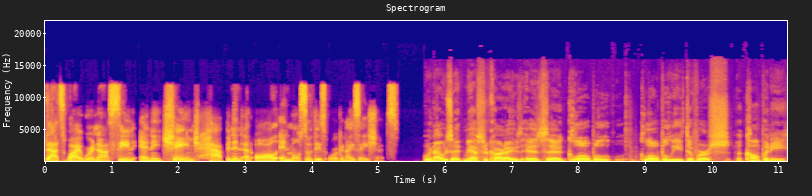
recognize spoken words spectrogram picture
that's why we're not seeing any change happening at all in most of these organizations. When I was at Mastercard, I was as a global, globally diverse company.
